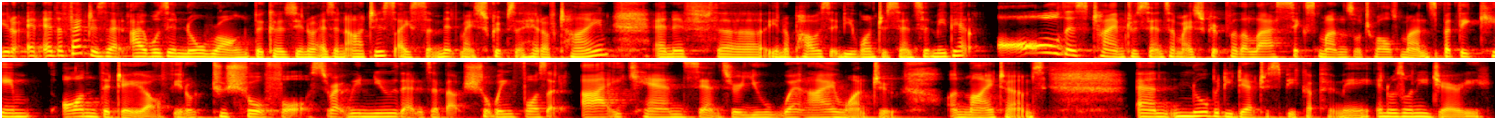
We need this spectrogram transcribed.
you know, and, and, the fact is that I was in no wrong because, you know, as an artist, I submit my scripts ahead of time. And if the, you know, powers that be want to censor me, they had all this time to censor my script for the last six months or 12 months, but they came on the day off, you know, to show force, right? We knew that it's about showing force that I can censor you when I want to on my terms. And nobody dared to speak up for me. It was only Jerry.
